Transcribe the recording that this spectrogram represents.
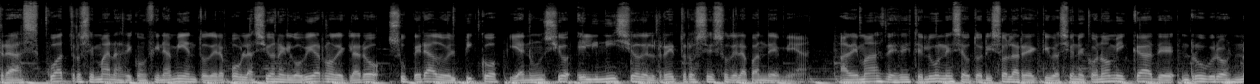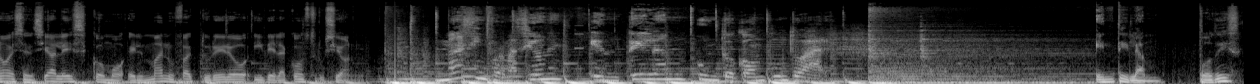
Tras cuatro semanas de confinamiento de la población, el gobierno declaró superado el pico y anunció el inicio del retroceso de la pandemia. Además, desde este lunes se autorizó la reactivación económica de rubros no esenciales como el manufacturero y de la construcción. Más información en telam.com.ar. En Telam podés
